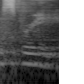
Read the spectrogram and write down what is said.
Killing spree.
